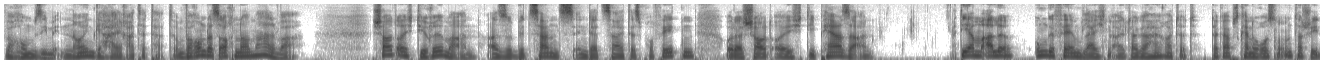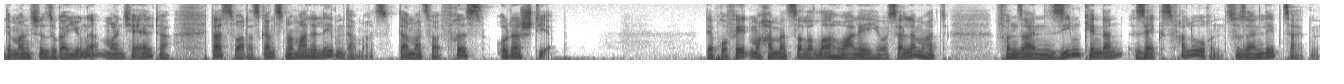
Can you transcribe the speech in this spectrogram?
warum sie mit neun geheiratet hat und warum das auch normal war. Schaut euch die Römer an, also Byzanz in der Zeit des Propheten, oder schaut euch die Perser an. Die haben alle ungefähr im gleichen Alter geheiratet. Da gab es keine großen Unterschiede, manche sogar jünger, manche älter. Das war das ganz normale Leben damals. Damals war friss oder stirb. Der Prophet Muhammad sallallahu alaihi wasallam hat von seinen sieben Kindern sechs verloren zu seinen Lebzeiten.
